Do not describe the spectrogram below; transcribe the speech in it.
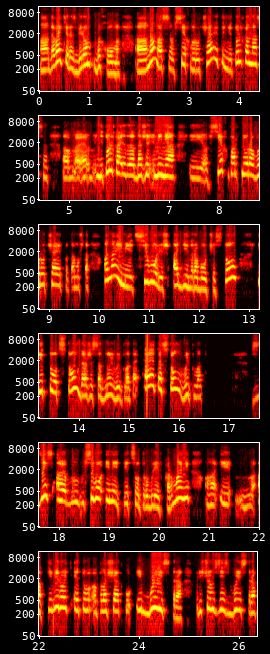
А, давайте разберем Бехома. Она нас всех выручает, и не только нас, э, э, не только э, даже меня, и всех партнеров выручает, потому что она имеет всего лишь один рабочий стол, и тот стол даже с одной выплатой. Это стол выплат. Здесь а, всего иметь 500 рублей в кармане а, и активировать эту а, площадку и быстро. Причем здесь быстро.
